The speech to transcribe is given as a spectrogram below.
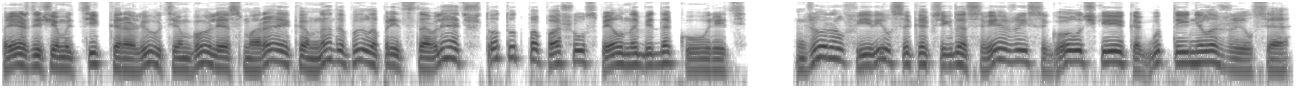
Прежде чем идти к королю, тем более с Мараиком, надо было представлять, что тут папаша успел набедокурить. Джоралф явился, как всегда, свежий, с иголочки, как будто и не ложился.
